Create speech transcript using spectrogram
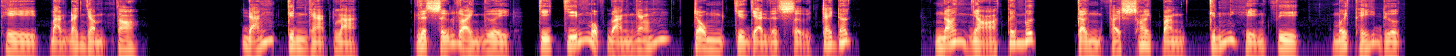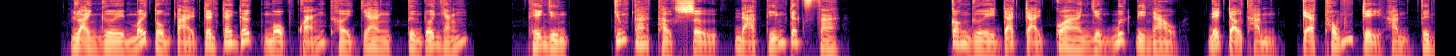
thì bạn đã nhầm to. Đáng kinh ngạc là lịch sử loài người chỉ chiếm một đoạn ngắn trong chiều dài lịch sử trái đất. Nó nhỏ tới mức cần phải soi bằng kính hiển vi mới thấy được. Loài người mới tồn tại trên trái đất một khoảng thời gian tương đối ngắn. Thế nhưng, chúng ta thật sự đã tiến rất xa. Con người đã trải qua những bước đi nào để trở thành kẻ thống trị hành tinh?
